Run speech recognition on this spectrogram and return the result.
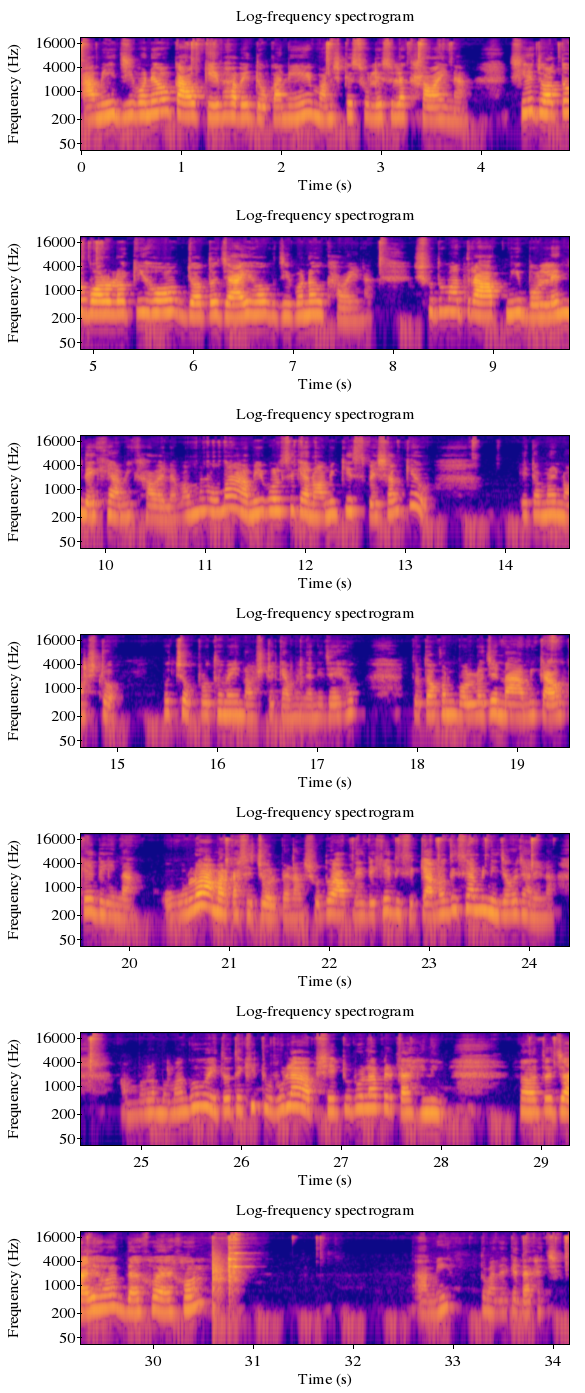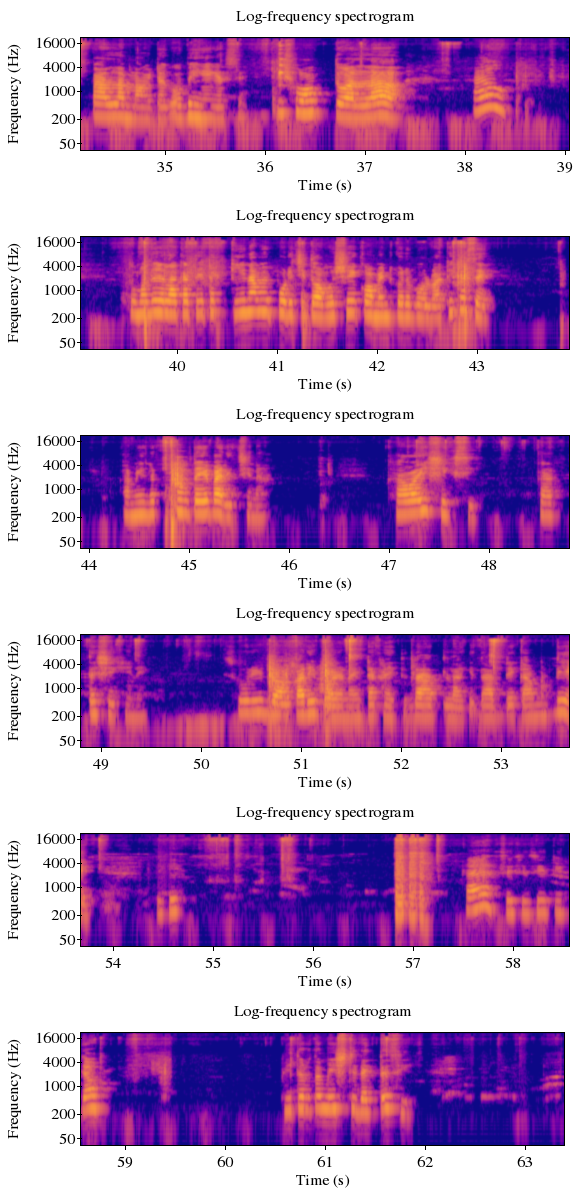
আমি জীবনেও কাউকে এভাবে দোকানে মানুষকে সুলে সুলে খাওয়াই না। সে যত বড় লোকই হোক, যত যাই হোক, জীবনেও খাওয়াই না। শুধুমাত্র আপনি বললেন, দেখে আমি খাওয়াইলাম। আমার ওমা, আমি বলছি কেন? আমি কি স্পেশাল কেউ? এটা মানে নষ্ট। বুঝছ? প্রথমেই নষ্ট কেমন জানি, যাই হোক। তো তখন বলল যে, না, আমি কাউকে দিই না। ওগুলো আমার কাছে চলবে না। শুধু আপনি দেখেই দিছি। কেন দিছি আমি নিজেও জানি না। আমি বললাম মোমা গো, এই তো দেখি টুরুলাপ সেই টুরুলাপের কাহিনী। তো যাই হোক, দেখো এখন আমি তোমাদেরকে দেখাচ্ছি। পারলাম না ওইটা গো, ভেঙে গেছে। কি শক্ত, আল্লাহ। আও তোমাদের এলাকাতে এটা কি নামে পরিচিত? অবশ্যই কমেন্ট করে বলবা, ঠিক আছে? আমি এটা খুলতেই পারিছি না। খাওয়াই শিখছি, কাটতে শিখিনি। শরীর দরকারই পড়ে না এটা খাইতে, দাঁত লাগে, দাঁত দিয়ে কামড় দিয়ে, দেখি। হ্যাঁ সি সি সি, তুই তো। ভিতরে তো মিষ্টি দেখতেছি।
